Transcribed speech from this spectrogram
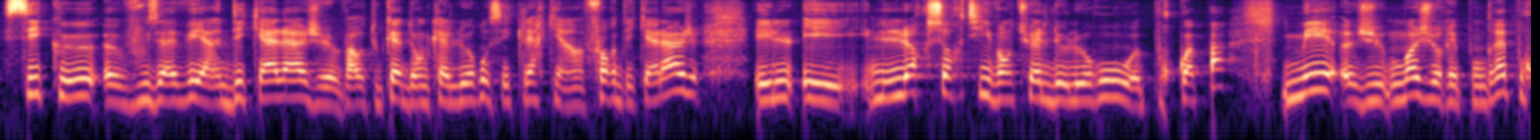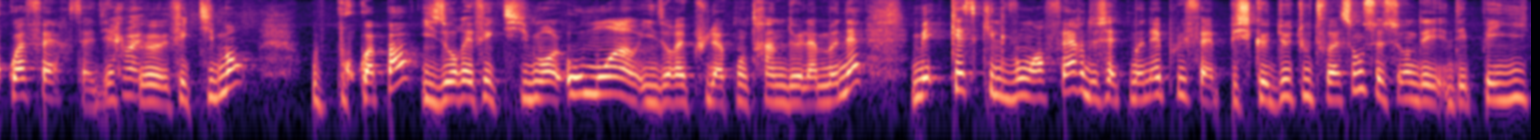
c'est que euh, vous avez un décalage, enfin, en tout cas dans le cas de l'euro, c'est clair qu'il y a un fort décalage, et, et leur sortie éventuelle de l'euro, pourquoi pas, mais je, moi je répondrais pourquoi faire, c'est-à-dire ouais. qu'effectivement, pourquoi pas, ils auraient effectivement, au moins, ils auraient plus la contrainte de la monnaie, mais qu'est-ce qu'ils vont en faire de cette monnaie plus faible? Puisque de toute façon, ce sont des, des pays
